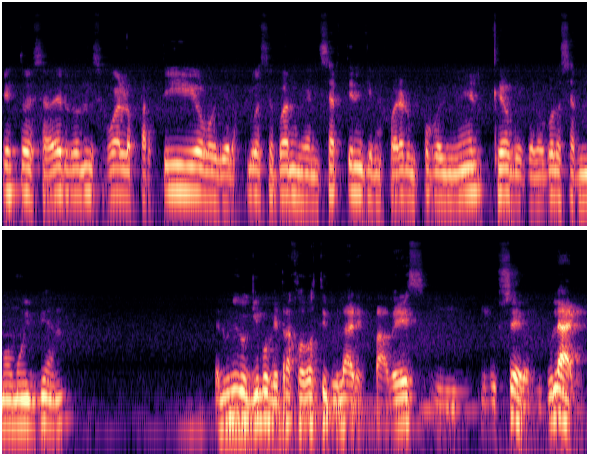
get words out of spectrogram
esto de saber dónde se juegan los partidos, porque los clubes se puedan organizar, tienen que mejorar un poco el nivel. Creo que Colo Colo se armó muy bien. El único equipo que trajo dos titulares, Pavés y, Lucero, titulares.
